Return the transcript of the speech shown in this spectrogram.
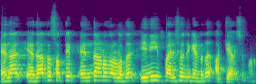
എന്നാൽ യഥാർത്ഥ സത്യം എന്താണെന്നുള്ളത് ഇനിയും പരിശോധിക്കേണ്ടത് അത്യാവശ്യമാണ്.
